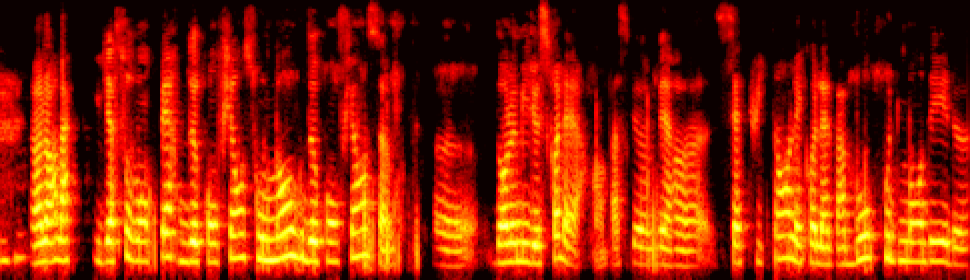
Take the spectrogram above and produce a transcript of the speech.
Mhm. Alors là, il y a souvent perte de confiance ou manque de confiance euh, dans le milieu scolaire, hein, parce que vers 7-8 euh, ans, l'école elle va beaucoup demander de,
